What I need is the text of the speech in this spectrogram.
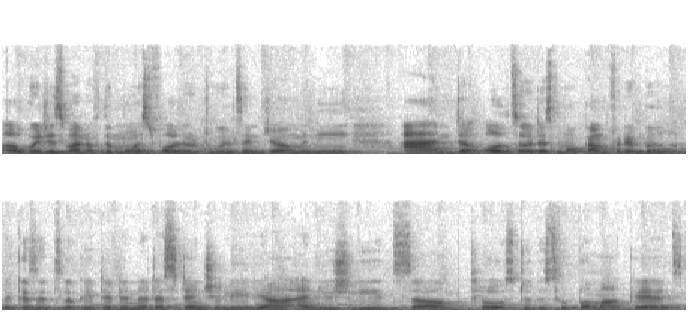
uh, which is one of the most followed rules in Germany. And uh, also, it is more comfortable because it's located in a residential area, and usually it's um, close to the supermarkets.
